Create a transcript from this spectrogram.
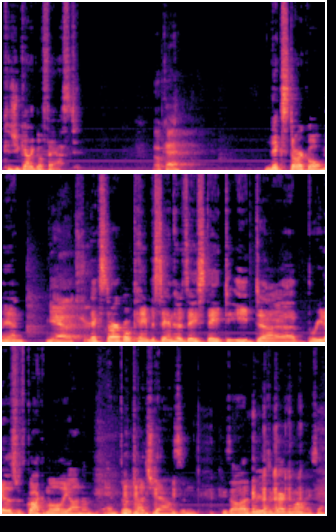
because you got to go fast. Okay. Nick Starkel, man, Yeah, that's true. Nick Starkel came to San Jose State to eat uh, burritos with guacamole on them and throw touchdowns, and he's all out of burritos with guacamole. So,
